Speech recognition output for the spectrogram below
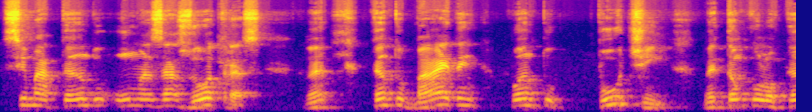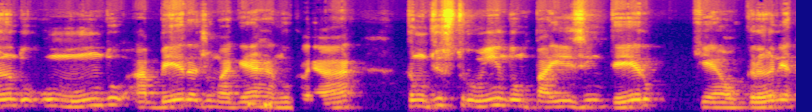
se matando umas às outras. Né? Tanto Biden quanto Putin né, estão colocando o mundo à beira de uma guerra nuclear, estão destruindo um país inteiro, que é a Ucrânia,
